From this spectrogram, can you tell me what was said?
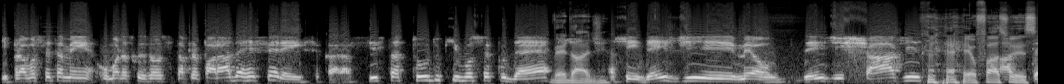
E para você também, uma das coisas que você estar preparado é referência, cara. Assista tudo que você puder. Verdade. Assim, desde, meu, desde Chaves Eu faço até, isso.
